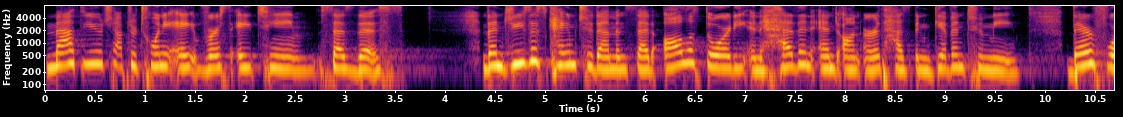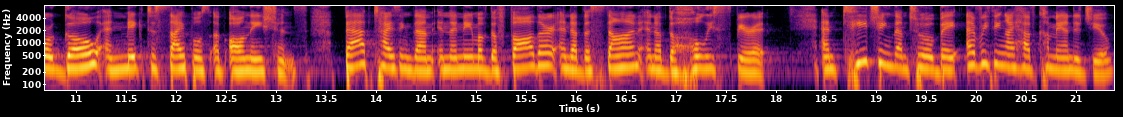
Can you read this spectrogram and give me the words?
Matthew chapter 28, verse 18 says this. Then Jesus came to them and said, All authority in heaven and on earth has been given to me. Therefore, go and make disciples of all nations, baptizing them in the name of the Father and of the Son and of the Holy Spirit, and teaching them to obey everything I have commanded you.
